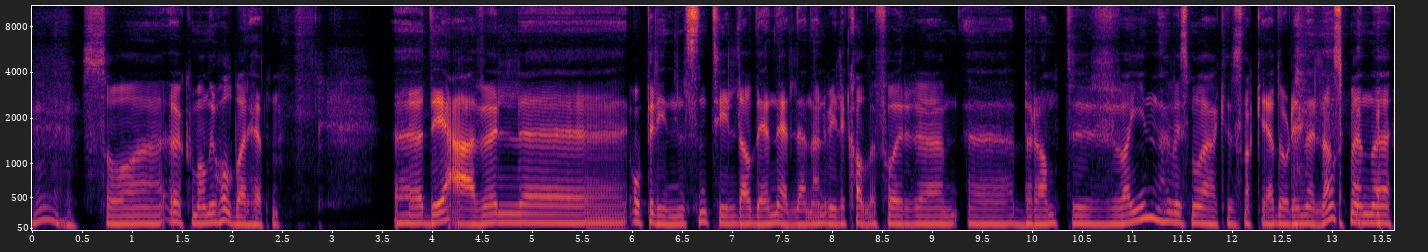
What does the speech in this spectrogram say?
mm. så øker man jo holdbarheten. Eh, det er vel eh, opprinnelsen til da det nederlenderne ville kalle for brandwein. Hvis nå snakker jeg dårlig nederlandsk, men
